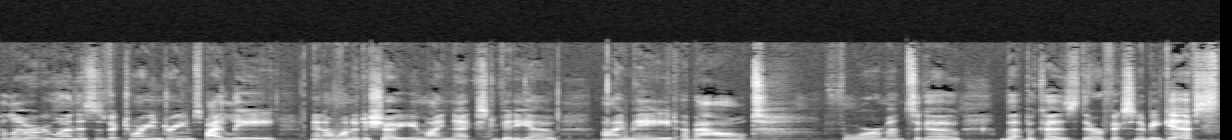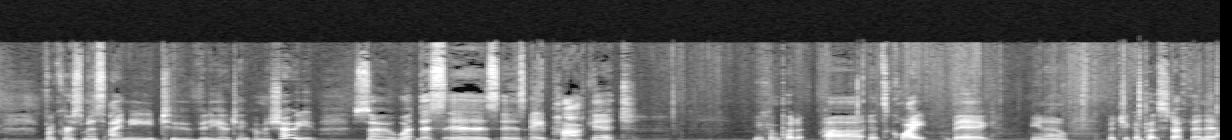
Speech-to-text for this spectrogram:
Hello everyone, this is Victorian Dreams by Leigh and I wanted to show you my next video I made about four months ago but because they're fixing to be gifts for Christmas I need to videotape them and show you. So what this is is a pocket. You can put it, uh, it's quite big you know but you can put stuff in it.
